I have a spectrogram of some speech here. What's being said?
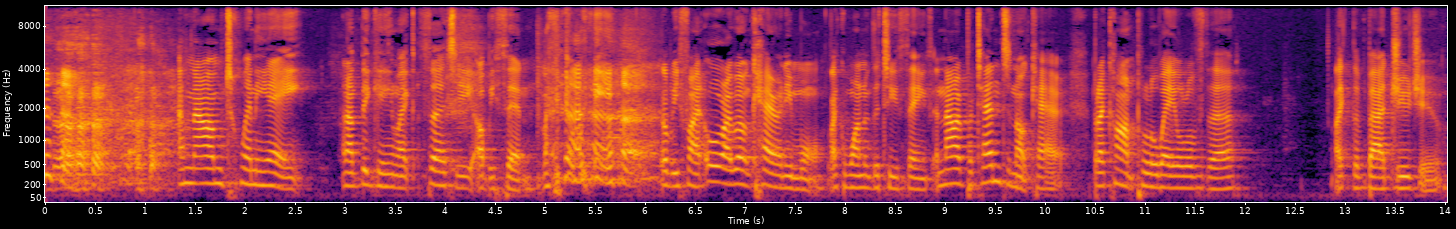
and now I'm 28, and I'm thinking like 30, I'll be thin. Like it'll be, it'll be fine, or I won't care anymore. Like one of the two things. And now I pretend to not care, but I can't pull away all of the, like the bad juju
